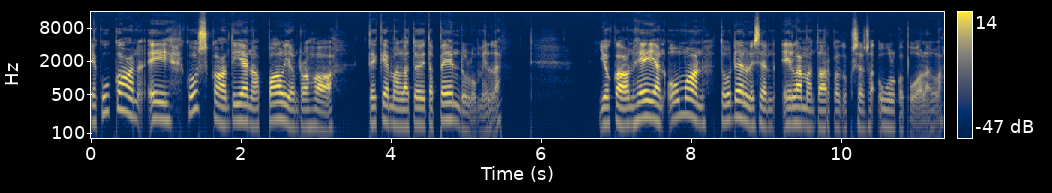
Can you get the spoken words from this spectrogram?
Ja kukaan ei koskaan tienaa paljon rahaa tekemällä töitä pendulumille, joka on heidän oman todellisen elämäntarkoituksensa ulkopuolella.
